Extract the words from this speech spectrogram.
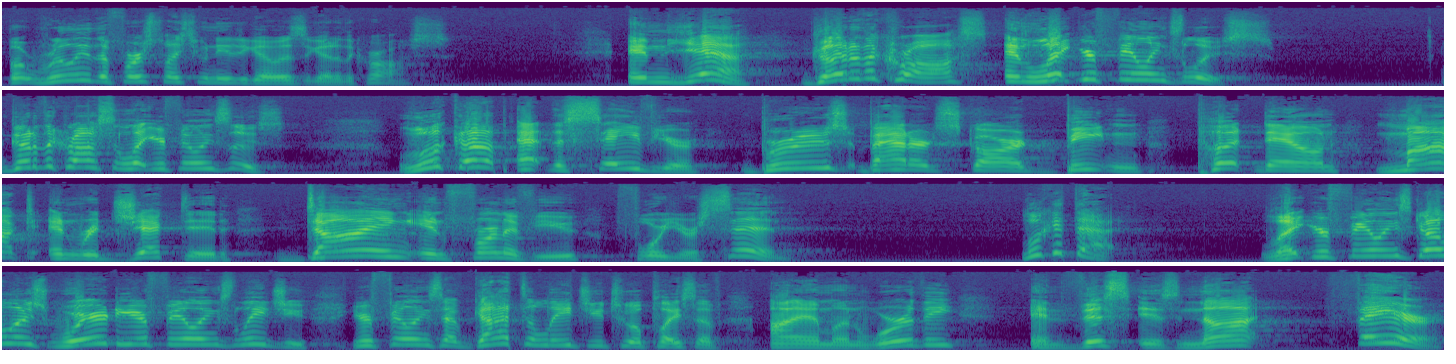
but really the first place we need to go is to go to the cross. And yeah, go to the cross and let your feelings loose. Go to the cross and let your feelings loose. Look up at the Savior, bruised, battered, scarred, beaten, put down, mocked, and rejected, dying in front of you for your sin. Look at that. Let your feelings go loose. Where do your feelings lead you? Your feelings have got to lead you to a place of, I am unworthy, and this is not fair.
